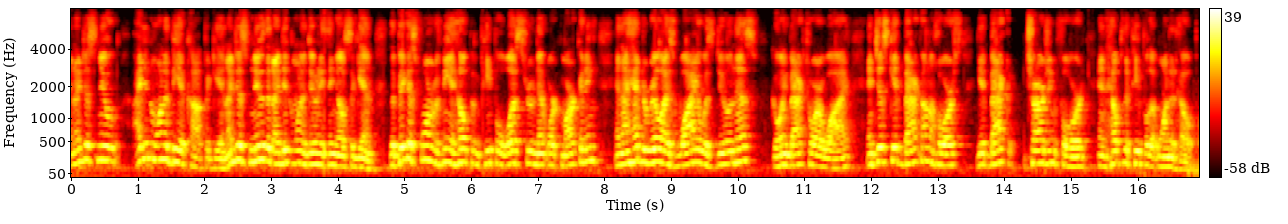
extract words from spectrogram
And I just knew I didn't want to be a cop again. I just knew that I didn't want to do anything else again. The biggest form of me helping people was through network marketing, and I had to realize why I was doing this. Going back to our why, and just get back on the horse, get back charging forward, and help the people that wanted help.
